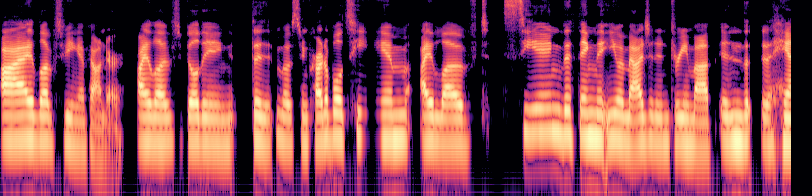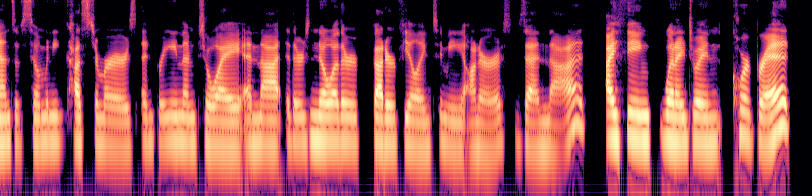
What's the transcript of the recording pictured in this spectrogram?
I loved being a founder. I loved building the most incredible team. I loved seeing the thing that you imagine and dream up in the, the hands of so many customers and bringing them joy. And that there's no other better feeling to me on earth than that. I think when I joined corporate,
